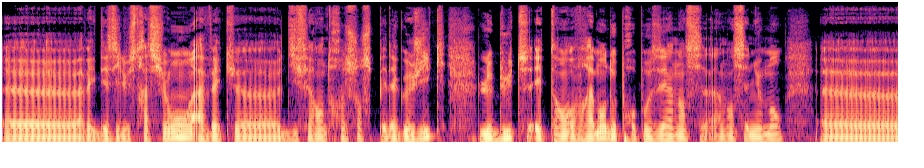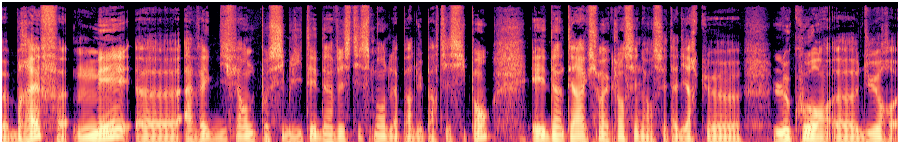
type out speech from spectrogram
avec des illustrations, avec différentes ressources pédagogiques. Le but étant vraiment de proposer un, ense- un enseignement euh, bref, mais euh, avec différentes possibilités d'investissement de la part du participant et d'interaction avec l'enseignant. C'est-à-dire que le cours euh, dure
